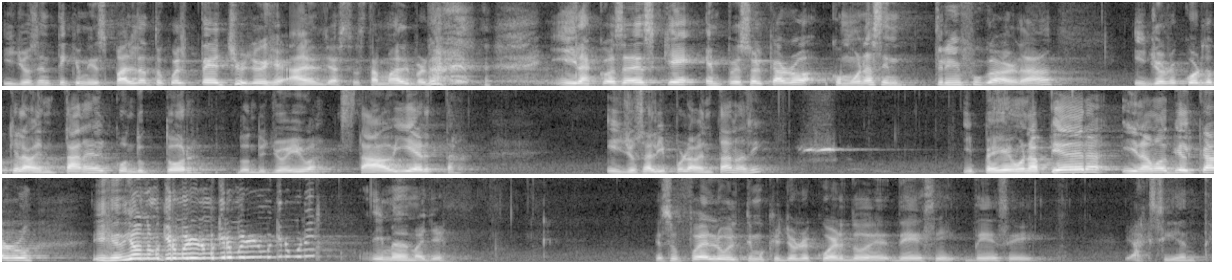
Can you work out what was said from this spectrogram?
y yo sentí que mi espalda tocó el techo, yo dije, ah, ya esto está mal, ¿verdad? Y la cosa es que empezó el carro como una centrífuga, ¿verdad? Y yo recuerdo que la ventana del conductor, donde yo iba, estaba abierta y yo salí por la ventana así. Y pegué una piedra y nada más vi el carro y dije, Dios, no me quiero morir, no me quiero morir, no me quiero morir. Y me desmayé. Eso fue lo último que yo recuerdo de, de ese, de ese accidente.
